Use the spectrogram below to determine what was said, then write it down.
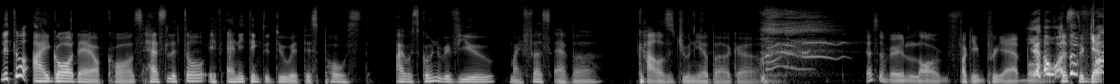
Little Igor there, of course, has little, if anything, to do with this post. I was going to review my first ever Carl's Jr. burger. That's a very long fucking preamble. Yeah, just to get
